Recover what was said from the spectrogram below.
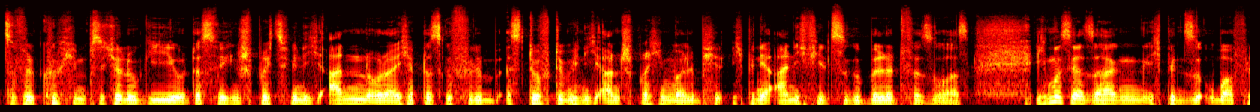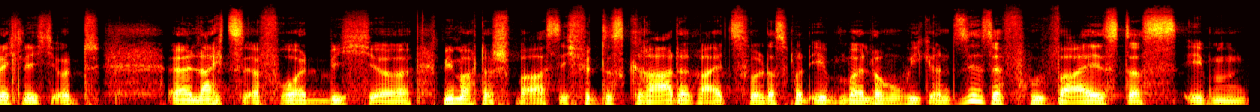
zu viel Küchenpsychologie und deswegen spricht es mich nicht an oder ich habe das Gefühl, es dürfte mich nicht ansprechen, weil ich, ich bin ja eigentlich viel zu gebildet für sowas. Ich muss ja sagen, ich bin so oberflächlich und äh, leicht zu erfreuen. Mich, äh, mir macht das Spaß. Ich finde es gerade reizvoll, dass man eben bei Long Weekend sehr, sehr früh weiß, dass eben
